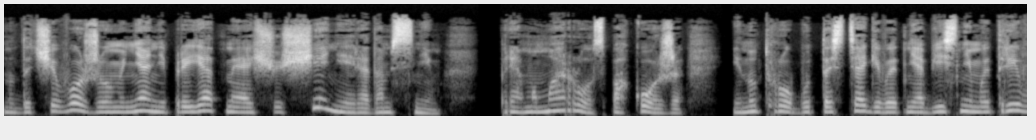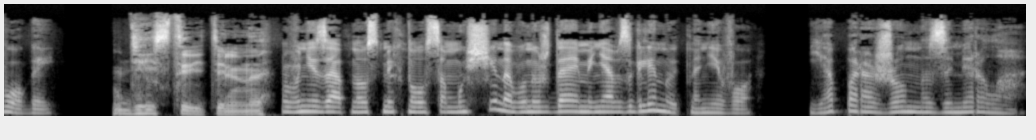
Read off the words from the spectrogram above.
Но до чего же у меня неприятные ощущения рядом с ним — Прямо мороз по коже, и нутро будто стягивает необъяснимой тревогой. «Действительно», — внезапно усмехнулся мужчина, вынуждая меня взглянуть на него. Я пораженно замерла.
